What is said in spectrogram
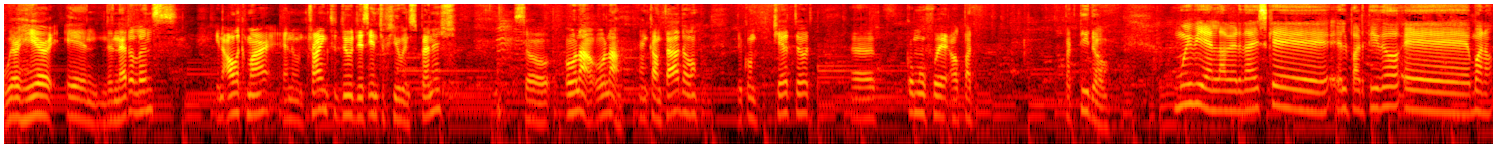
we're here in the Netherlands, in Alkmaar, and I'm trying to do this interview in Spanish. So, hola, hola, encantado de concierto. Uh, ¿Cómo fue el pa partido? Muy bien, la verdad es que el partido, eh, bueno,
